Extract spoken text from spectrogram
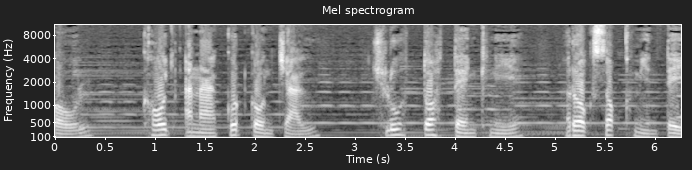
កូល ខូចអនាគតកូនចៅ ឆ្លោះទាស់តែងគ្នារកសុខគ្មានទេ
